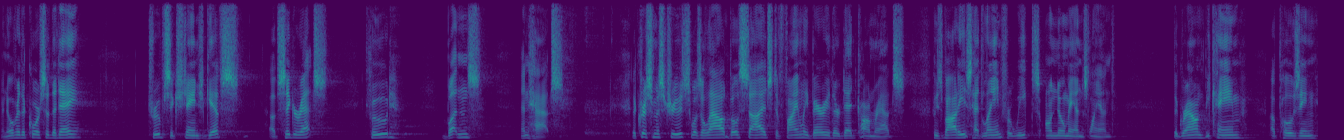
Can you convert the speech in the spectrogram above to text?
And over the course of the day, troops exchanged gifts of cigarettes, food, buttons, and hats. The Christmas truce was allowed both sides to finally bury their dead comrades, whose bodies had lain for weeks on no man's land the ground became opposing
